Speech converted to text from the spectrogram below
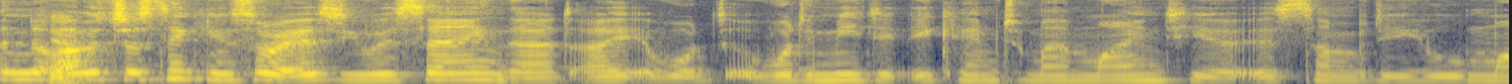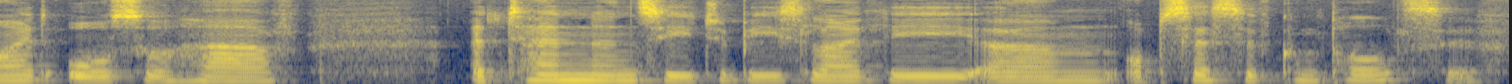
And I was just thinking, sorry, as you were saying that, I what what immediately came to my mind here is somebody who might also have a tendency to be slightly um, obsessive compulsive.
